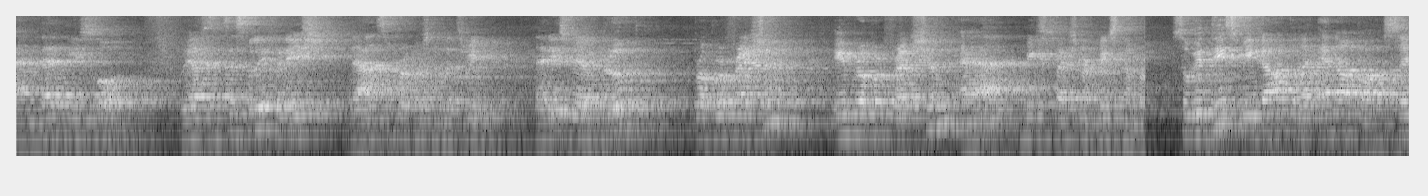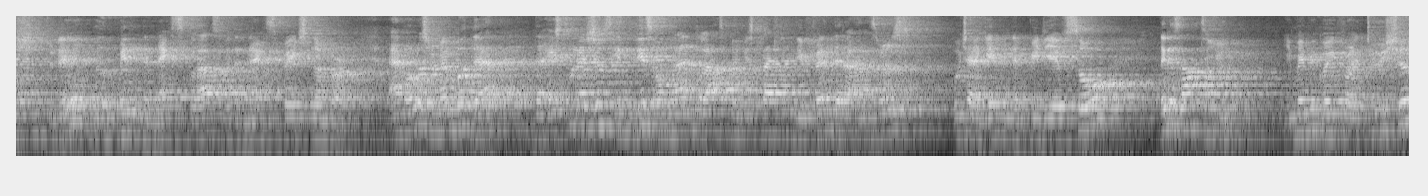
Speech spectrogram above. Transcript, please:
And that is all. We have the answer for question number 3. That is, we have grouped proper fraction improper fraction and mixed fraction or mixed number. So with this we come to the end of our session today. We'll meet in the next class with the next page number. And always remember that the explanations in this online class may be slightly different than the answers which I gave in the PDF. So it is up to you. You may be going for a tuition,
